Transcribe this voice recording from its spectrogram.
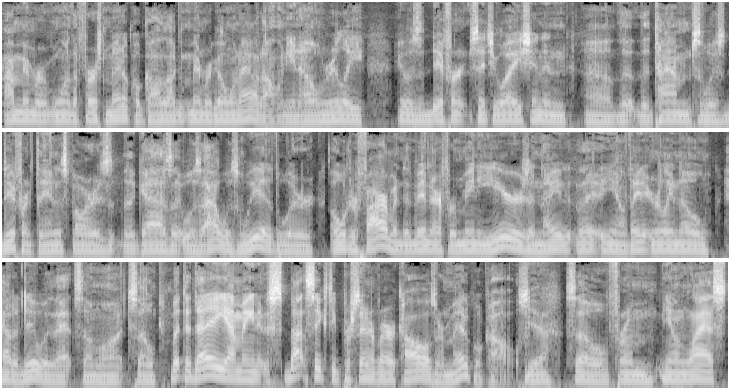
I remember one of the first medical calls I remember going out on. You know, really, it was a different situation, and uh, the the times was different then. As far as the guys that was I was with were older firemen that had been there for many years, and they, they you know they didn't really know how to deal with that somewhat. So, but today, I mean, it's about sixty percent of our calls are medical calls. Yeah. So from you know last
